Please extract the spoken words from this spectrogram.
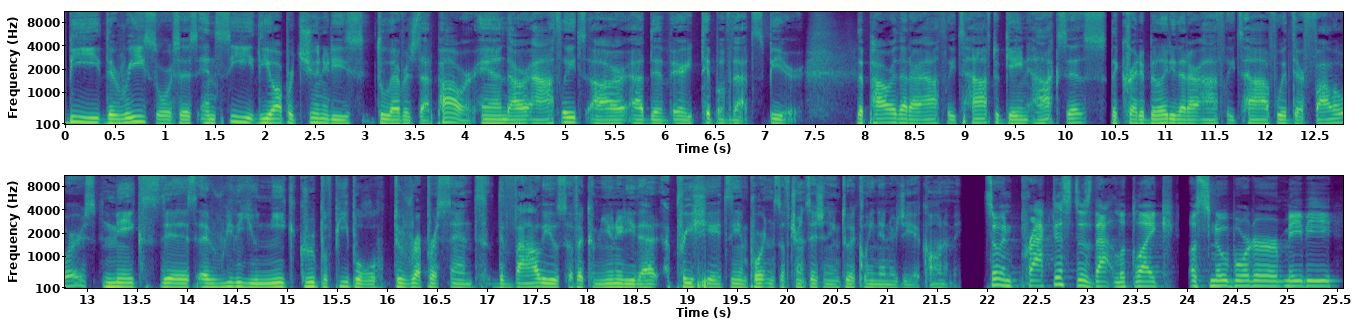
B, the resources, and C, the opportunities to leverage that power. And our athletes are at the very tip of that spear. The power that our athletes have to gain access, the credibility that our athletes have with their followers makes this a really unique group of people to represent the values of a community that appreciates the importance of transitioning to a clean energy economy. So, in practice, does that look like a snowboarder maybe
